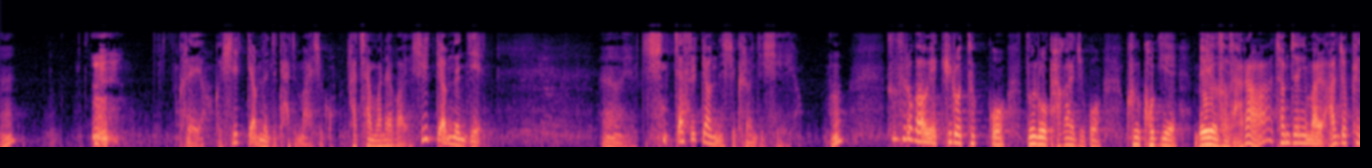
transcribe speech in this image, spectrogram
응? 그래요. 그 실대 없는 짓 하지 마시고 같이 한번 해봐요. 실대 없는 짓. 어, 진짜 쓸데없는 짓이 그런 짓이에요. 응? 스스로가 왜 귀로 듣고 눈으로 봐가지고 그 거기에 매여서 살아? 점쟁이 말 안 좋게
